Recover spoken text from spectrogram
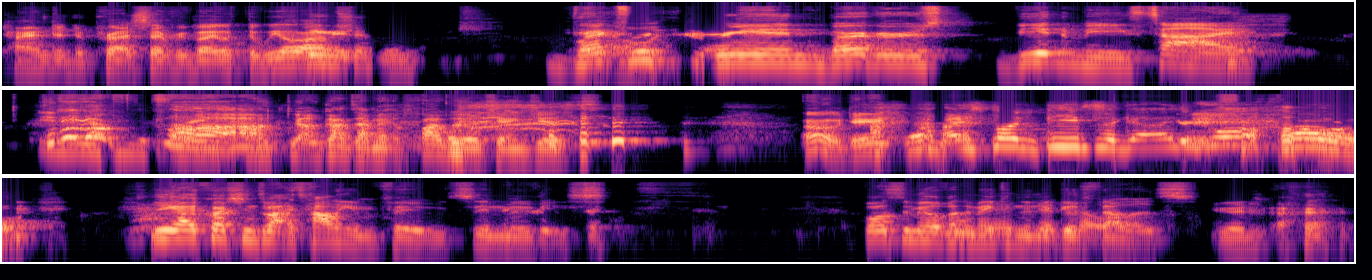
Time to depress everybody with the wheel Here. option. Breakfast, oh, Korean, burgers, Vietnamese, Thai. Indian, Oh, God, God damn it! Apply wheel changes. Oh, dude. I spun pizza, guys. Whoa! Oh, You got questions about Italian foods in movies. What's the meal that they're making in the good Goodfellas? Good.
